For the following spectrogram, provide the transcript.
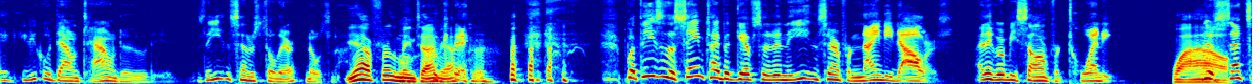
if you go downtown to is the Eaton Center still there? No, it's not. Yeah, for the meantime, Okay. yeah. But these are the same type of gifts that are in the Eaton Center for ninety dollars. I think we'll be selling for twenty. Wow. Sets,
